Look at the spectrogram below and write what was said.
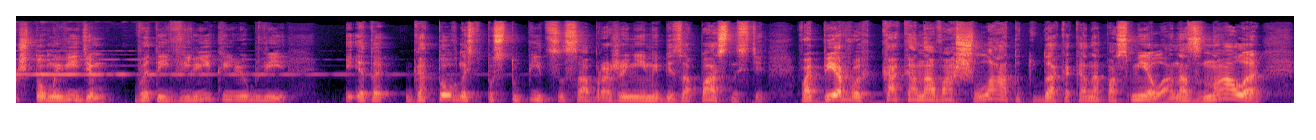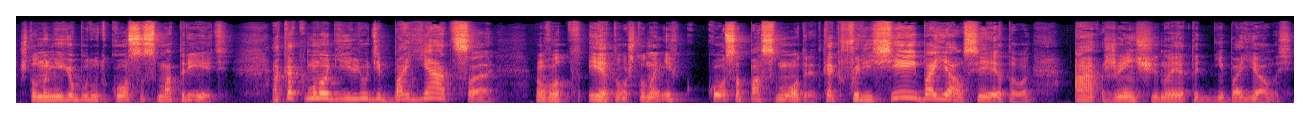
что мы видим в этой великой любви – и это готовность поступиться соображениями безопасности. Во-первых, как она вошла-то туда, как она посмела. Она знала, что на нее будут косо смотреть. А как многие люди боятся вот этого, что на них косо посмотрят. Как фарисей боялся этого, а женщина это не боялась.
